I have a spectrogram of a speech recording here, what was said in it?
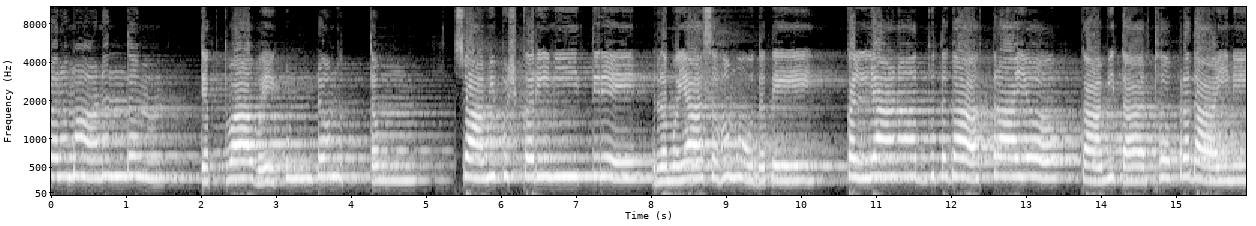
परमानन्दं त्यक्त्वा वैकुण्ठमुत्तम् स्वामिपुष्करिणीतिरे रमया सह मोदते कल्याणाद्भुतगात्राय कामितार्थप्रदायिने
